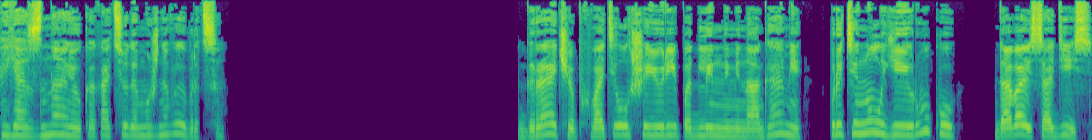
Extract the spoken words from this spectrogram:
Я знаю, как отсюда можно выбраться. Грач обхватил шею Рипа длинными ногами, протянул ей руку. «Давай садись.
